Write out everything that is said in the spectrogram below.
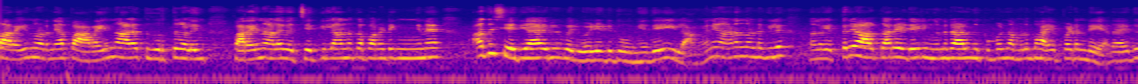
പറയുന്ന ഉടനെ പറയുന്ന ആളെ തീർത്ത് കളയും. പറയുന്ന ആളെ വെച്ചേക്കില്ല എന്നൊക്കെ പറഞ്ഞിട്ട് ഇങ്ങനെ അത് ശരിയായ ഒരു പരിപാടിയായിട്ട് തോന്നിയതേയില്ല അങ്ങനെയാണെന്നുണ്ടെങ്കിൽ നമ്മൾ എത്ര ആൾക്കാരുടെ ഇടയിൽ ഇങ്ങനെ ഒരാൾ നിൽക്കുമ്പോൾ നമ്മൾ ഭയപ്പെടണ്ടേ? അതായത്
